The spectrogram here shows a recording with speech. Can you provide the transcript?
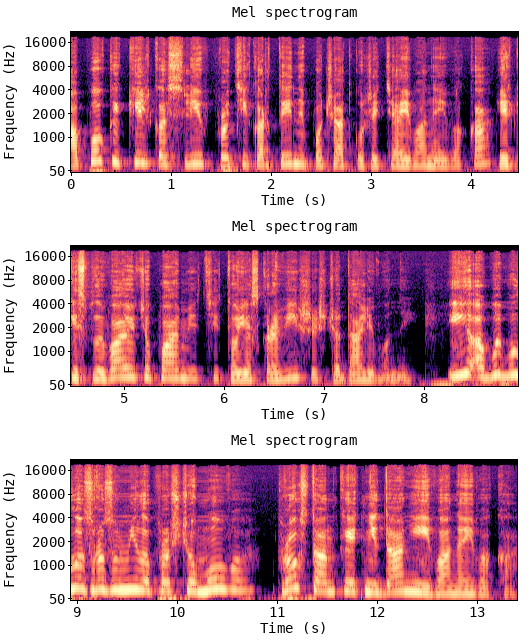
А поки кілька слів про ті картини початку життя Івана Івака, які спливають у пам'яті, то яскравіше, що далі вони. І аби було зрозуміло, про що мова, просто анкетні дані Івана Івака.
